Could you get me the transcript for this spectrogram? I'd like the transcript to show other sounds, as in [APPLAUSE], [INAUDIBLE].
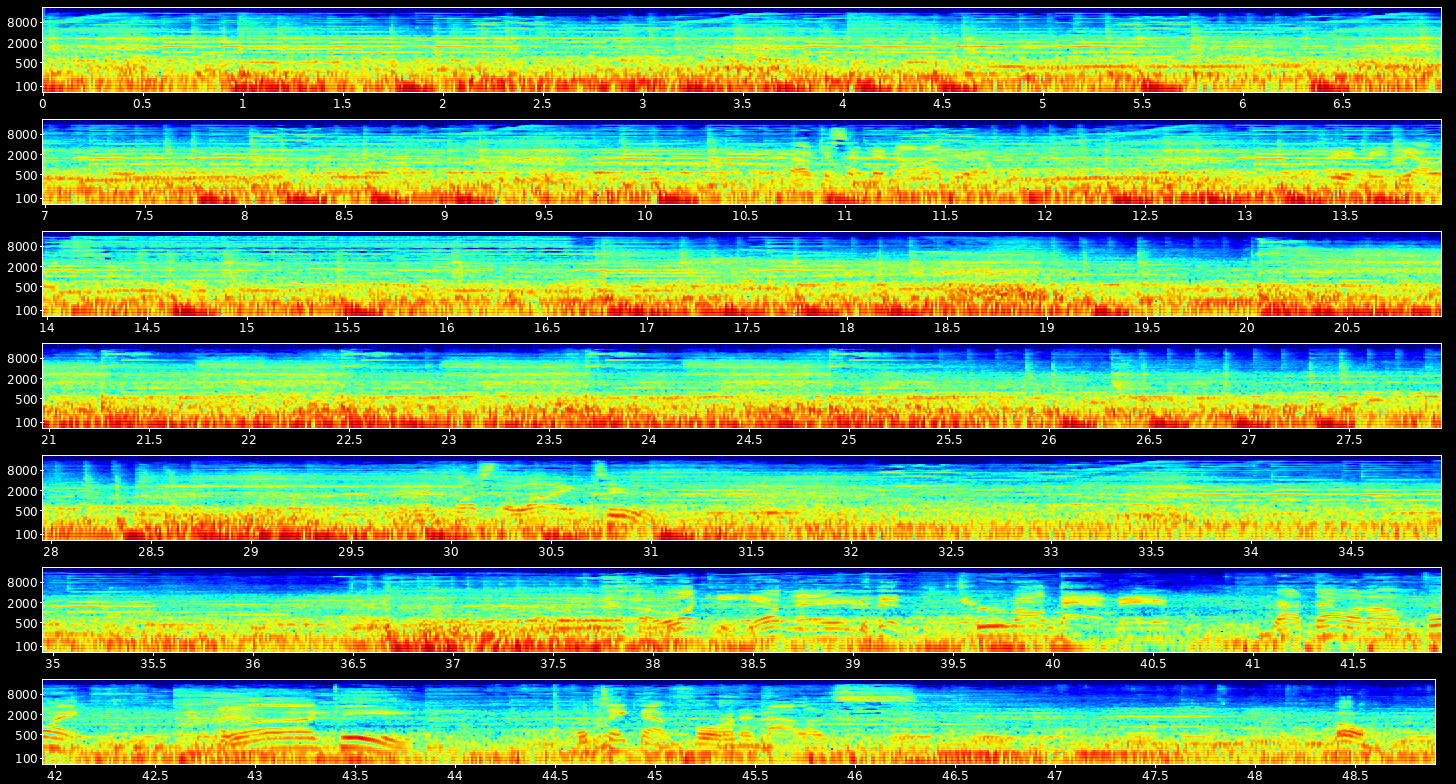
I'll have to send it to Andrea. She's gonna be jealous. Too. [LAUGHS] Lucky, yep, hey, [LAUGHS] true about that, babe. Got that one on point. Lucky. We'll take that $400. Boom.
